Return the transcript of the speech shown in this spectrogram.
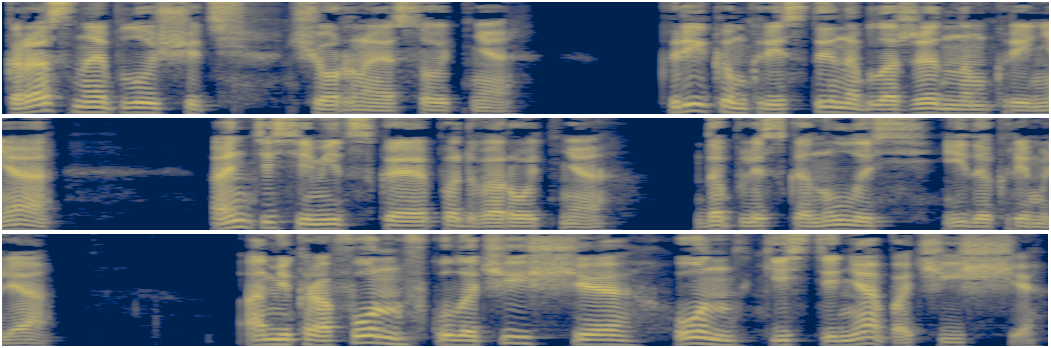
Красная площадь, черная сотня, криком кресты на блаженном креня, антисемитская подворотня, доплесканулась и до Кремля. А микрофон в кулачище, он кистеня почище.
